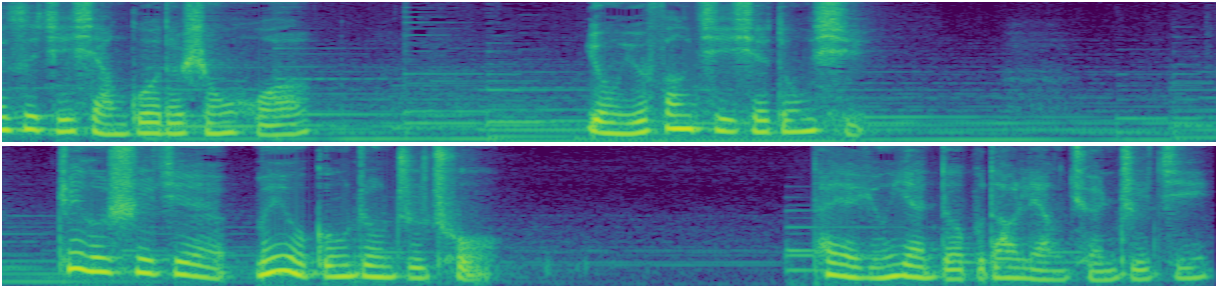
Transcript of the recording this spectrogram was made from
了自己想过的生活，勇于放弃一些东西。这个世界没有公正之处，他也永远得不到两全之机。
